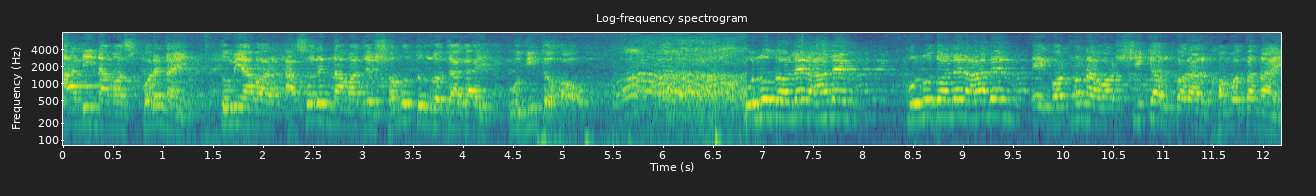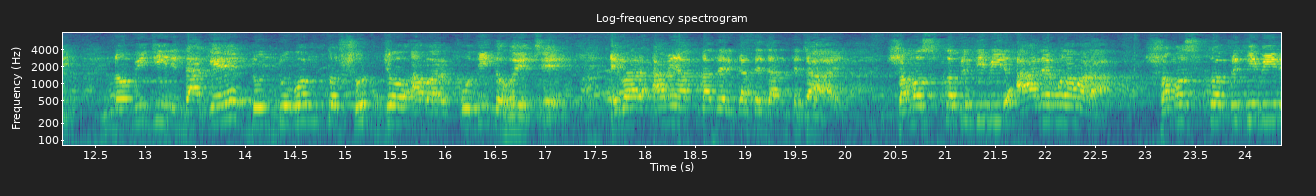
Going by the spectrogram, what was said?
আলী নামাজ পড়ে নাই। তুমি আবার আসরের নামাজের সমতুল্য জায়গায় উদিত হও। কোন দলের আলেম কোন দলের আলেম এই ঘটনা অস্বীকার করার ক্ষমতা নাই। নবীজির ডাকে ডুবন্ত সূর্য আবার উদিত হয়েছে। এবার আমি আপনাদের কাছে জানতে চাই, সমস্ত পৃথিবীর আলেম ওলামারা সমস্ত পৃথিবীর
